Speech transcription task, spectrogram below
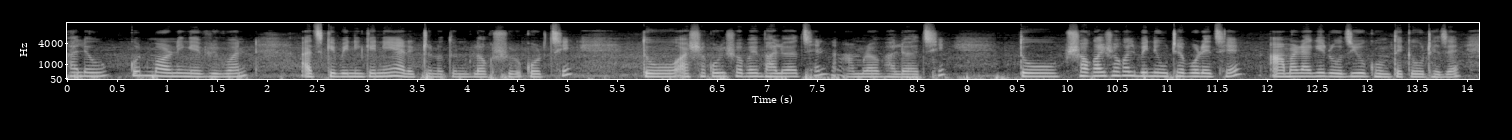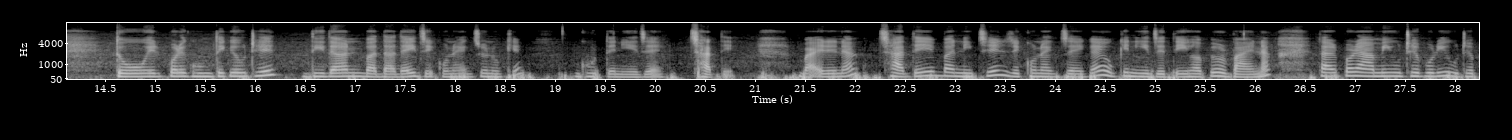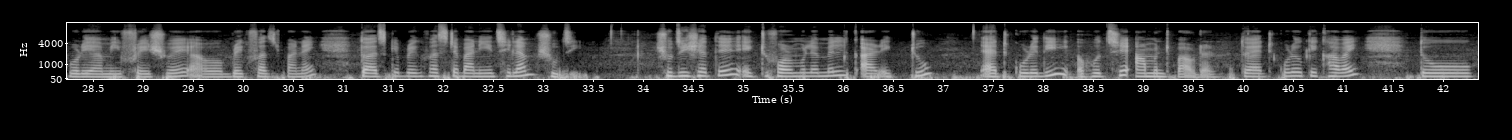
Hello, good morning everyone. আজকে বেনিকে নিয়ে আরেকটা নতুন ব্লগ শুরু করছি। তো আশা করি সবাই ভালো আছেন, আমরাও ভালো আছি। তো সকাল সকাল বেনি উঠে পড়েছে, আমার আগে রোজই ও ঘুম থেকে উঠে যায়। তো এরপরে ঘুম থেকে উঠে দিদান বা দাদাই যে কোনো একজন ওকে ঘুরতে নিয়ে যায় ছাদে। বাইরে না, ছাদে বা নিচে যে কোনো এক জায়গায় ওকে নিয়ে যেতেই হবে ওর বায়না। তারপরে আমি উঠে পড়ি, উঠে পড়ে আমি ফ্রেশ হয়ে ব্রেকফাস্ট বানাই। তো আজকে ব্রেকফাস্টে বানিয়েছিলাম সুজি। সুজির সাথে একটু ফর্মুলা মিল্ক আর একটু অ্যাড করে দিই হচ্ছে আমন্ড পাউডার তো অ্যাড করে ওকে খাওয়াই। তো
